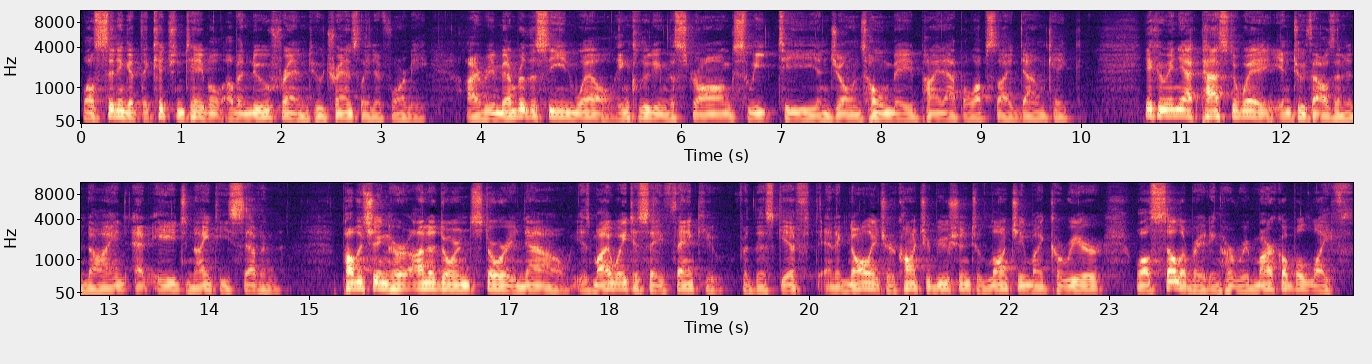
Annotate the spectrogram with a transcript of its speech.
while sitting at the kitchen table of a new friend who translated for me. I remember the scene well, including the strong, sweet tea and Joan's homemade pineapple upside down cake. Iquginnaq passed away in 2009 at age 97. Publishing her unadorned story now is my way to say thank you for this gift and acknowledge her contribution to launching my career while celebrating her remarkable life.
